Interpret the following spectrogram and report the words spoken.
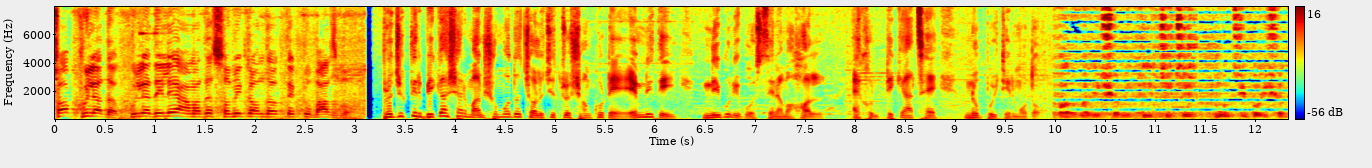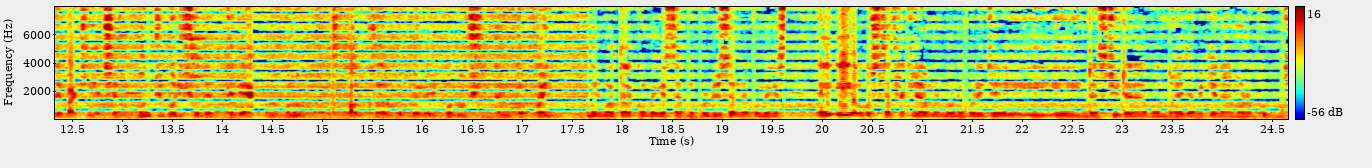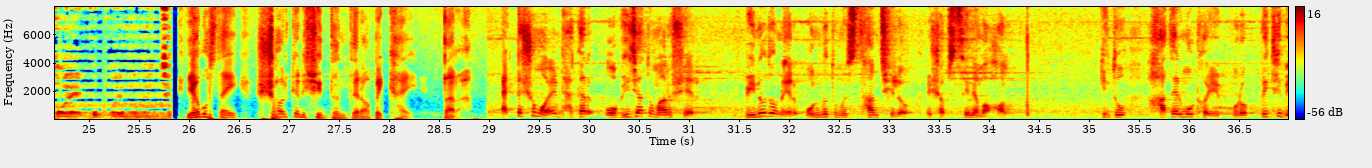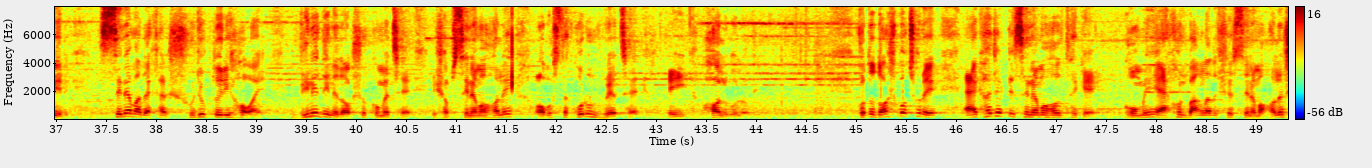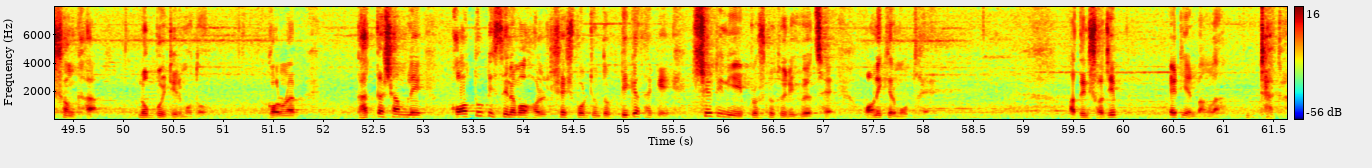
সব খুলে দাও খুলে দিলে আমাদের শ্রমিকরা অন্তত একটু বাঁচবো। প্রযুক্তির বিকাশ আর মানসম্মত চলচ্চিত্র সংকটে এমনিতেই নিবু নিবু সিনেমা হল। এখন টিকে আছে নব্বইটির মতো। হল মালিক সমিতির চিঠি মন্ত্রী পরিষদে পাঠিয়েছেন। মন্ত্রী পরিষদের থেকে এখনও কোনো হল খোলার ব্যাপারে কোনো সিদ্ধান্ত হয়নি। নির্মাতা কমে গেছে আপনার প্রডিউসাররা কমে গেছে। এই- এই অবস্থা থাকলে আমরা মনে করি যে এই এই ইন্ডাস্ট্রিটা বন্ধ হয়ে যাবে কিনা আমার খুব ভয় খুব ভয় মনে হচ্ছে। এই অবস্থায় সরকারি সিদ্ধান্তের অপেক্ষায় তারা। একটা সময় ঢাকার অভিজাত মানুষের বিনোদনের অন্যতম স্থান ছিল এসব সিনেমা হল। কিন্তু হাতের মুঠোয় পুরো পৃথিবীর সিনেমা দেখার সুযোগ তৈরি হওয়ায় দিনে দিনে দর্শক কমেছে, এসব সিনেমা হলে অবস্থা করুণ হয়েছে এই হলগুলোর গত দশ বছরে এক হাজারটি সিনেমা হল থেকে কমে এখন বাংলাদেশের সিনেমা হলের সংখ্যা নব্বইটির মতো। করোনার ধাক্কা সামলে কতটি সিনেমা হল শেষ পর্যন্ত টিকে থাকে সেটি নিয়ে প্রশ্ন তৈরি হয়েছে অনেকের মধ্যে। আদিন সজীব এটিএন বাংলা ঢাকা।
